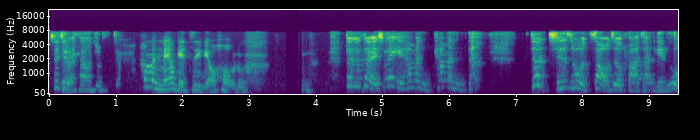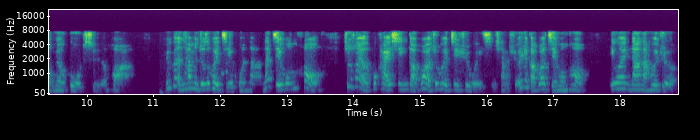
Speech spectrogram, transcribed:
所以基本上就是这样，他们没有给自己留后路。对对对，所以他们他们，这其实如果照这个发展，连如果没有过世的话，有可能他们就是会结婚啊。那结婚后，就算有不开心，搞不好就会继续维持下去。而且搞不好结婚后，因为娜娜会觉得，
